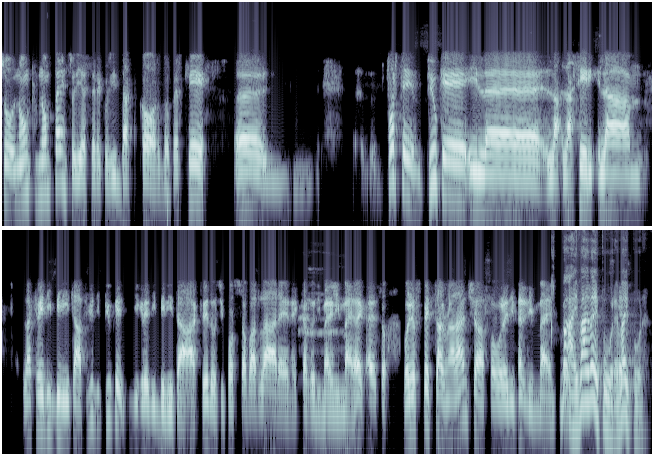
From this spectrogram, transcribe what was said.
so, non, non, penso di essere così d'accordo perché uh, forse più che il, la, la, seri- la, la credibilità, più, di, più che di credibilità, credo si possa parlare nel caso di Marilyn Manson. Eh, adesso voglio spezzare una lancia a favore di Marilyn Manson. Vai, vai, vai pure, vai pure.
